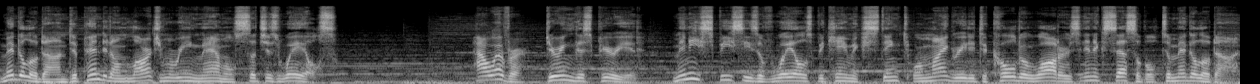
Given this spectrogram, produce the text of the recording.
Megalodon depended on large marine mammals such as whales. However, during this period, many species of whales became extinct or migrated to colder waters inaccessible to Megalodon.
